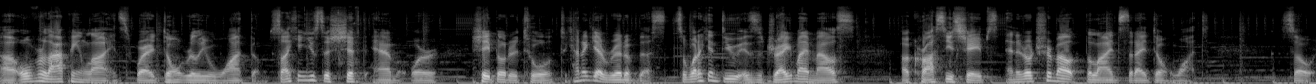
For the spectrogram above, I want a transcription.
uh, overlapping lines where I don't really want them. So I can use the Shift M or Shape Builder tool to kind of get rid of this. So what I can do is drag my mouse across these shapes and it'll trim out the lines that I don't want. So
